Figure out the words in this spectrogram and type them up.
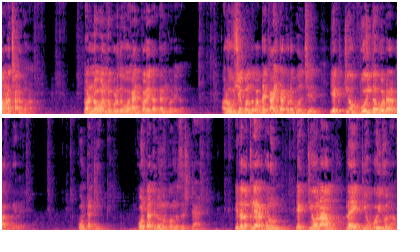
আমরা ছাড়বো না। লন্ডভন্ড করে দেবো, হ্যান করেগা, ত্যান করেগা। আর অভিষেক বন্দ্যোপাধ্যায় কায়দা করে বলছেন, একটিও বৈধ ভোটার বাদ গেলে কোনটা ঠিক? কোনটা তৃণমূল কংগ্রেসের স্ট্যান্ড এটা তো ক্লিয়ার করুন একটিও নাম না একটিও বৈধ নাম।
